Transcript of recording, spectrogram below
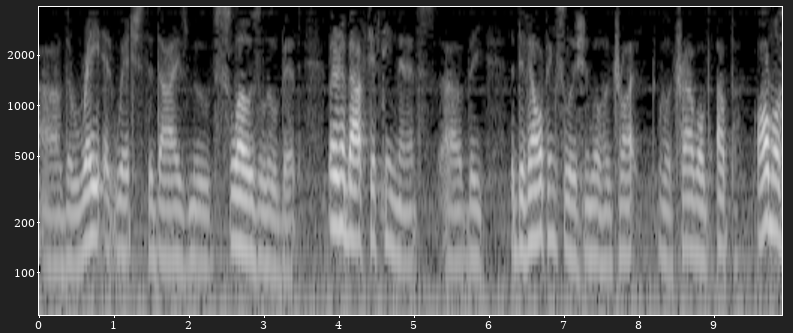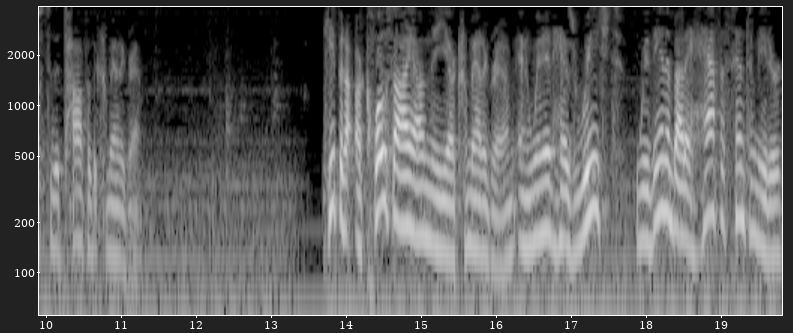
uh, the rate at which the dyes move slows a little bit. But in about 15 minutes, uh, the, the developing solution will have, will have traveled up almost to the top of the chromatogram. Keep a, a close eye on the uh, chromatogram, and when it has reached within about a half a centimeter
